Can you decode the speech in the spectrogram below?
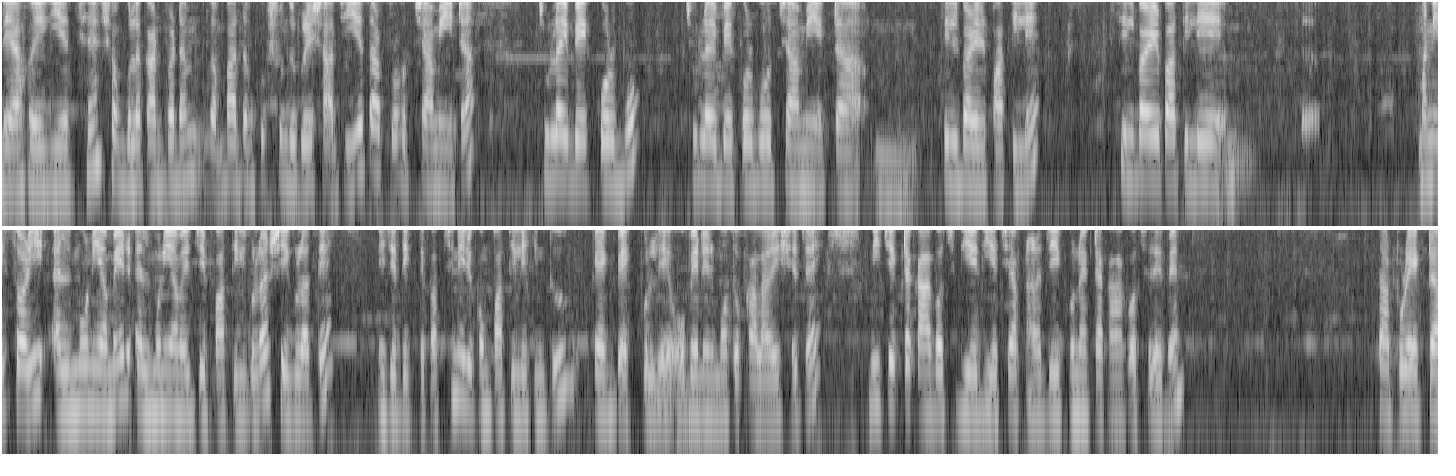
দেয়া হয়ে গিয়েছে সবগুলো কাঠবাদাম বাদাম খুব সুন্দর করে সাজিয়ে, তারপর হচ্ছে আমি এটা চুলায় বেক করব। চুলায় বেক করব হচ্ছে আমি একটা সিলভারের পাতিলে। সিলভারের পাতিলে মানে সরি অ্যালমোনিয়ামের অ্যালমোনিয়ামের যে পাতিলগুলো সেগুলোতে এই যে দেখতে পাচ্ছেন, এরকম পাতিলে কিন্তু কেক ব্যাক করলে ওভেনের মতো কালার এসে যায়। নিচে একটা কাগজ দিয়ে দিয়েছে, আপনারা যে কোনো একটা কাগজ দেবেন। তারপরে একটা,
